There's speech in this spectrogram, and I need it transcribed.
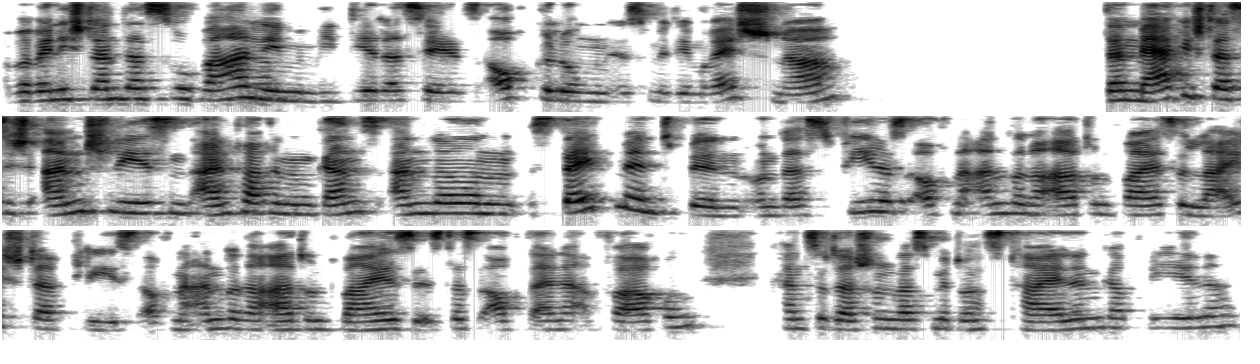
Aber wenn ich dann das so wahrnehme, wie dir das ja jetzt auch gelungen ist mit dem Rechner, dann merke ich, dass ich anschließend einfach in einem ganz anderen Statement bin und dass vieles auf eine andere Art und Weise leichter fließt, auf eine andere Art und Weise. Ist das auch deine Erfahrung? Kannst du da schon was mit uns teilen, Gabriele?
